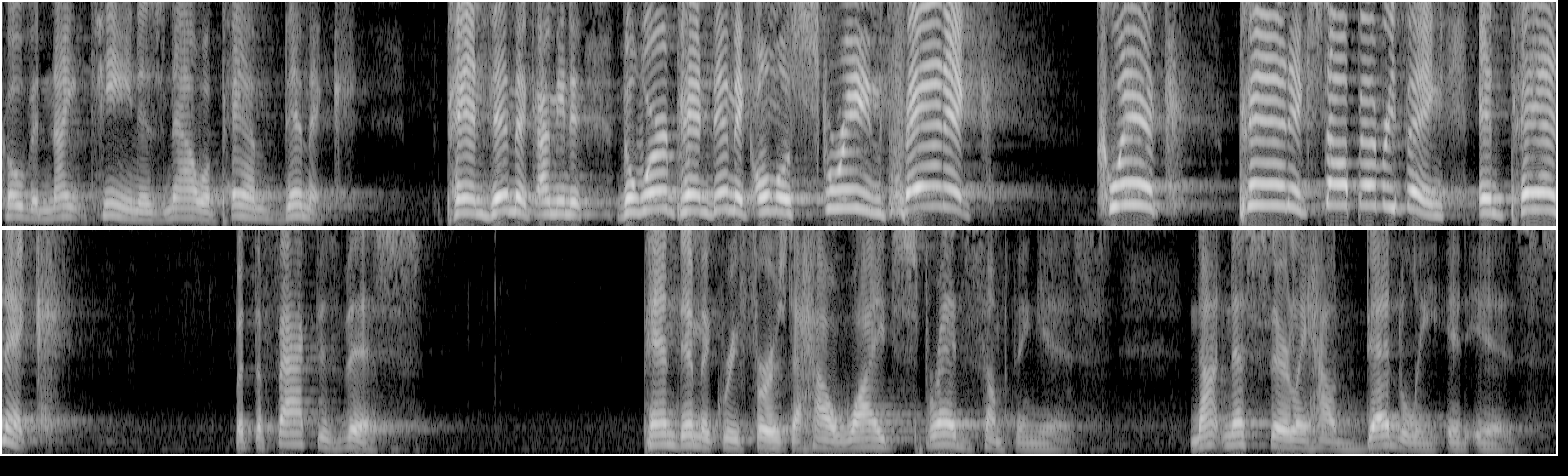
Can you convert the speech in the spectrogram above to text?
COVID 19, is now a pandemic. Pandemic, I mean, the word pandemic almost screams panic, quick, panic, stop everything, and panic. But the fact is this pandemic refers to how widespread something is, not necessarily how deadly it is.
